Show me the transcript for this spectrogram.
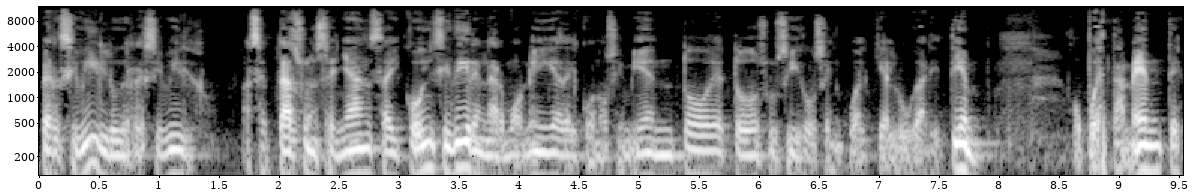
percibirlo y recibirlo, aceptar su enseñanza y coincidir en la armonía del conocimiento de todos sus hijos en cualquier lugar y tiempo. Opuestamente,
